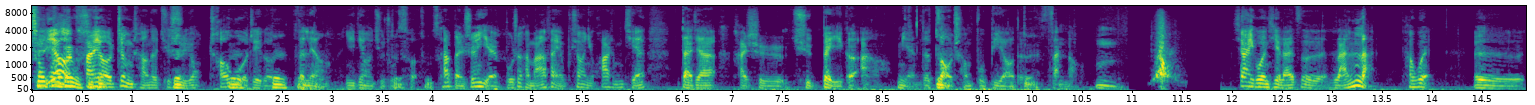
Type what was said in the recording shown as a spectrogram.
超只要它要正常的去使用，超过这个分量一定要去注册注。册它本身也不是很麻烦，也不需要你花什么钱，大家还是去备一个案啊，免得造成不必要的烦恼。嗯。下一个问题来自懒懒，他问：呃，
